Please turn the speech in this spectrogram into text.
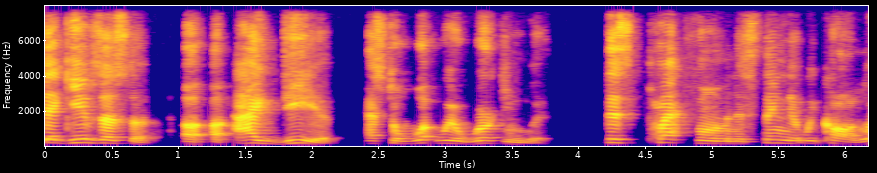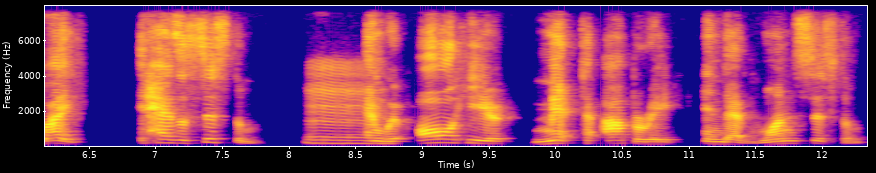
that gives us the idea as to what we're working with. This platform and this thing that we call life, it has a system. Mm. And we're all here meant to operate in that one system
